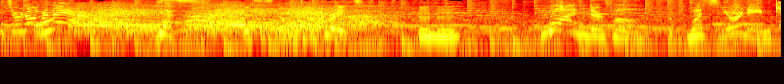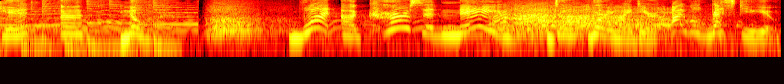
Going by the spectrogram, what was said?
intern over there! Yes! This is going to be great. Mm-hmm. Wonderful! What's your name, kid? Uh, Noah. What a cursed name! Don't worry, my dear. I will rescue you.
